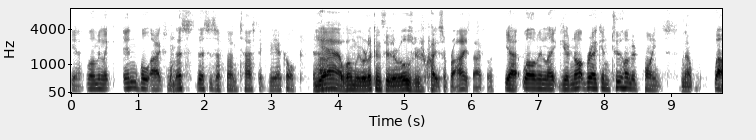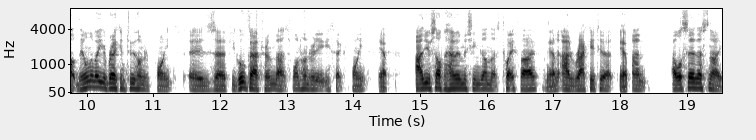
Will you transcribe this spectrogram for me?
Yeah. Well, I mean, like in bolt action, this this is a fantastic vehicle. to have. Yeah, when we were looking through the rules, we were quite surprised actually. Yeah. Well, I mean, like you're not breaking 200 points No. well, the only way you're breaking 200 points is uh, if you go veteran, that's 186 points. Yep. Add yourself a heavy machine gun, that's 25, Yep. and add Recce to it. Yep. And I will say this now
